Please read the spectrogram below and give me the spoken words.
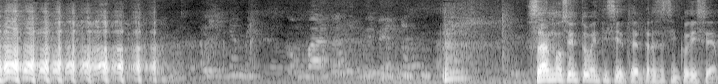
Salmo 127, del 13 al 5 dice,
